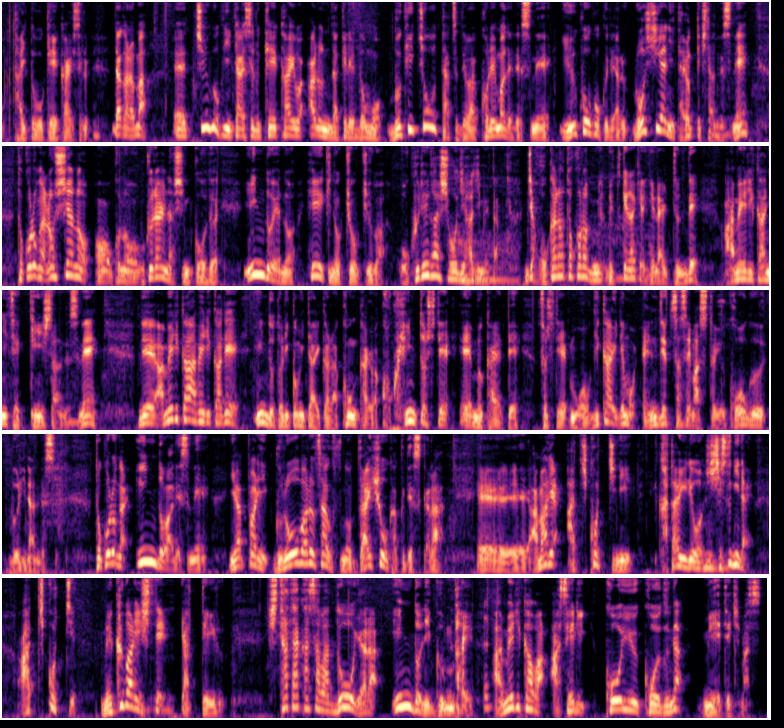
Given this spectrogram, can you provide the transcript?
を警戒する。だからまあ、えー中国に対する警戒はあるんだけれども、武器調達ではこれまでですね、友好国であるロシアに頼ってきたんですね。ところがロシアのこのウクライナ侵攻で、インドへの兵器の供給は遅れが生じ始めた。じゃあ他のところ見つけなきゃいけないっていうんで、アメリカに接近したんですね。で、アメリカアメリカでインド取り込みたいから、今回は国賓として迎えて、そしてもう議会でも演説させますという厚遇ぶりなんです。ところがインドはですね、やっぱりグローバルサウスの代表格ですから、えーあまりあちこちに肩入れをしすぎない。あちこち目配りしてやっている。したたかさはどうやらインドに軍配、アメリカは焦り、こういう構図が見えてきます。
